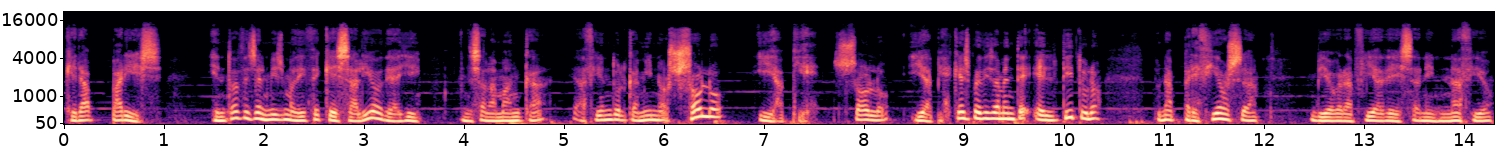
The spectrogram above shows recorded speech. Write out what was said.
que era París. Y entonces él mismo dice que salió de allí, de Salamanca, haciendo el camino solo y a pie, solo y a pie, que es precisamente el título de una preciosa biografía de San Ignacio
